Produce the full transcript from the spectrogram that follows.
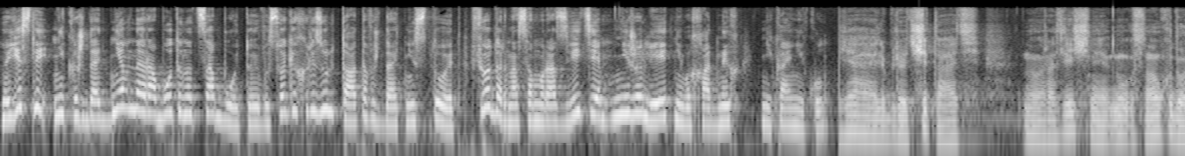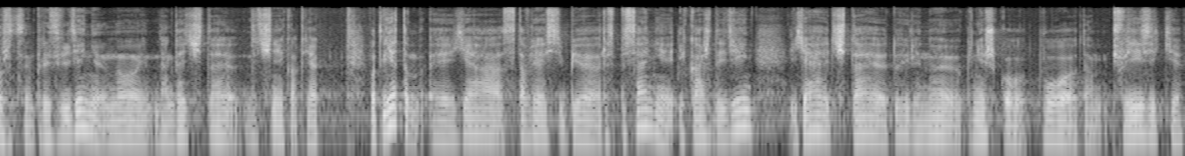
но если не каждодневная работа над собой, то и высоких результатов ждать не стоит. Федор на саморазвитие не жалеет ни выходных, ни каникул. Я люблю читать, ну, различные, ну, в основном художественные произведения, но иногда читаю, точнее как, я вот летом э, я составляю себе расписание, и каждый день я читаю ту или иную книжку по там, физике,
